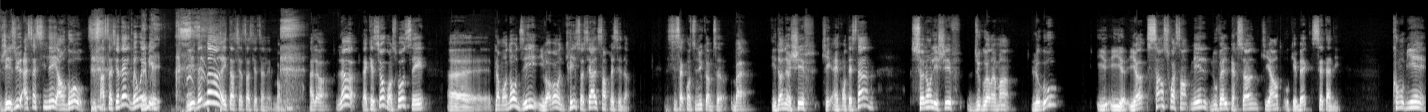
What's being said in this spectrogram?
Jésus assassiné, en gros, c'est sensationnel. Mais oui, ben mais, l'événement est sensationnel. Bon, alors là, la question qu'on se pose, c'est euh, Plamondon dit il va y avoir une crise sociale sans précédent si ça continue comme ça. Ben, il donne un chiffre qui est incontestable. Selon les chiffres du gouvernement Legault, il, il, y a 160 000 nouvelles personnes qui entrent au Québec cette année. Combien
